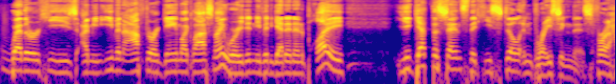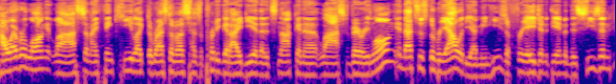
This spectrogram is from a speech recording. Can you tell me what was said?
whether he's, I mean, even after a game like last night where he didn't even get in and play, you get the sense that he's still embracing this for however long it lasts. And I think he, like the rest of us, has a pretty good idea that it's not going to last very long. And that's just the reality. I mean, he's a free agent at the end of this season.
